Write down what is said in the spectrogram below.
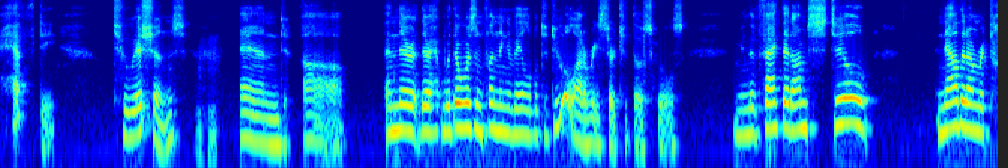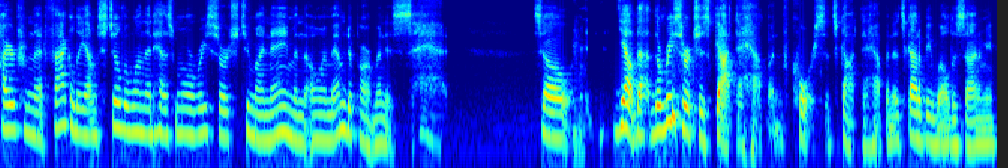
hefty tuitions mm-hmm. and uh, and there there there wasn't funding available to do a lot of research at those schools. I mean, the fact that I'm still now that I'm retired from that faculty, I'm still the one that has more research to my name in the OMM department is sad. So, yeah, the, the research has got to happen. Of course, it's got to happen. It's got to be well designed. I mean,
